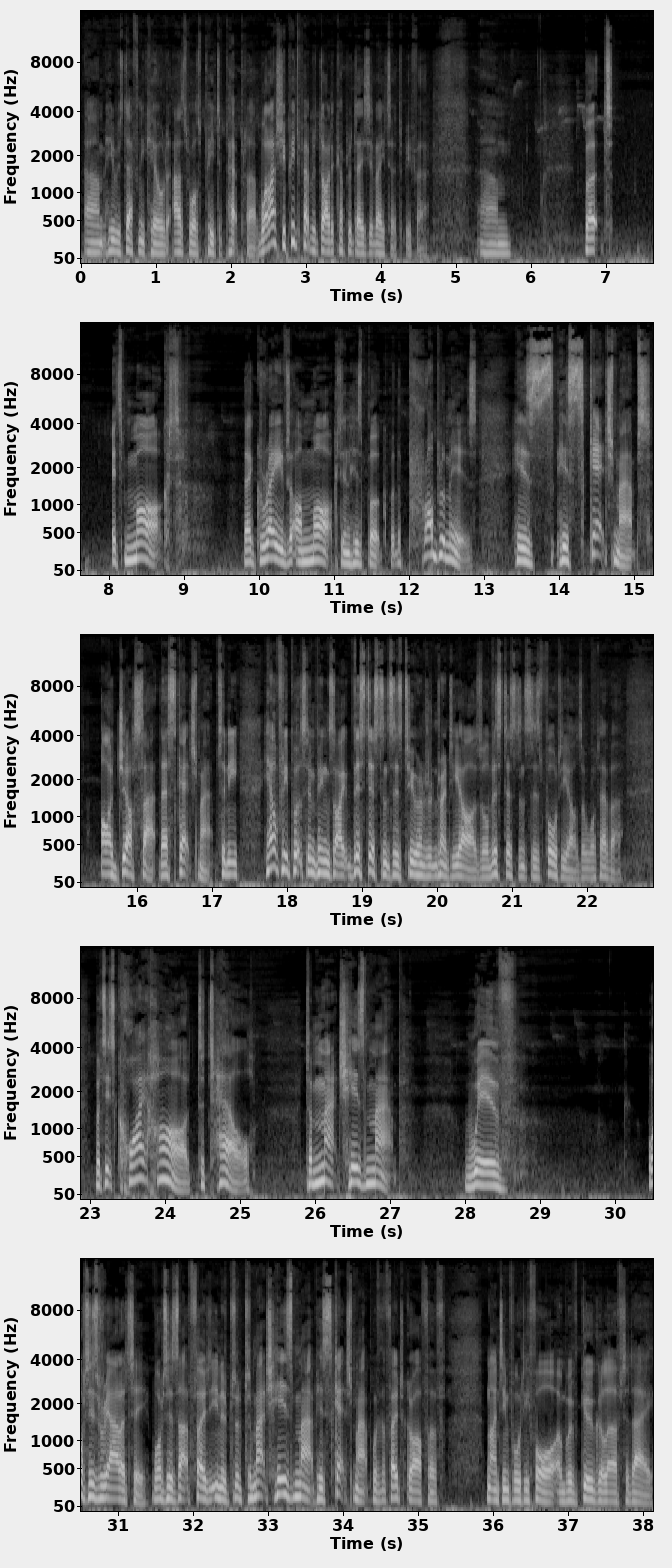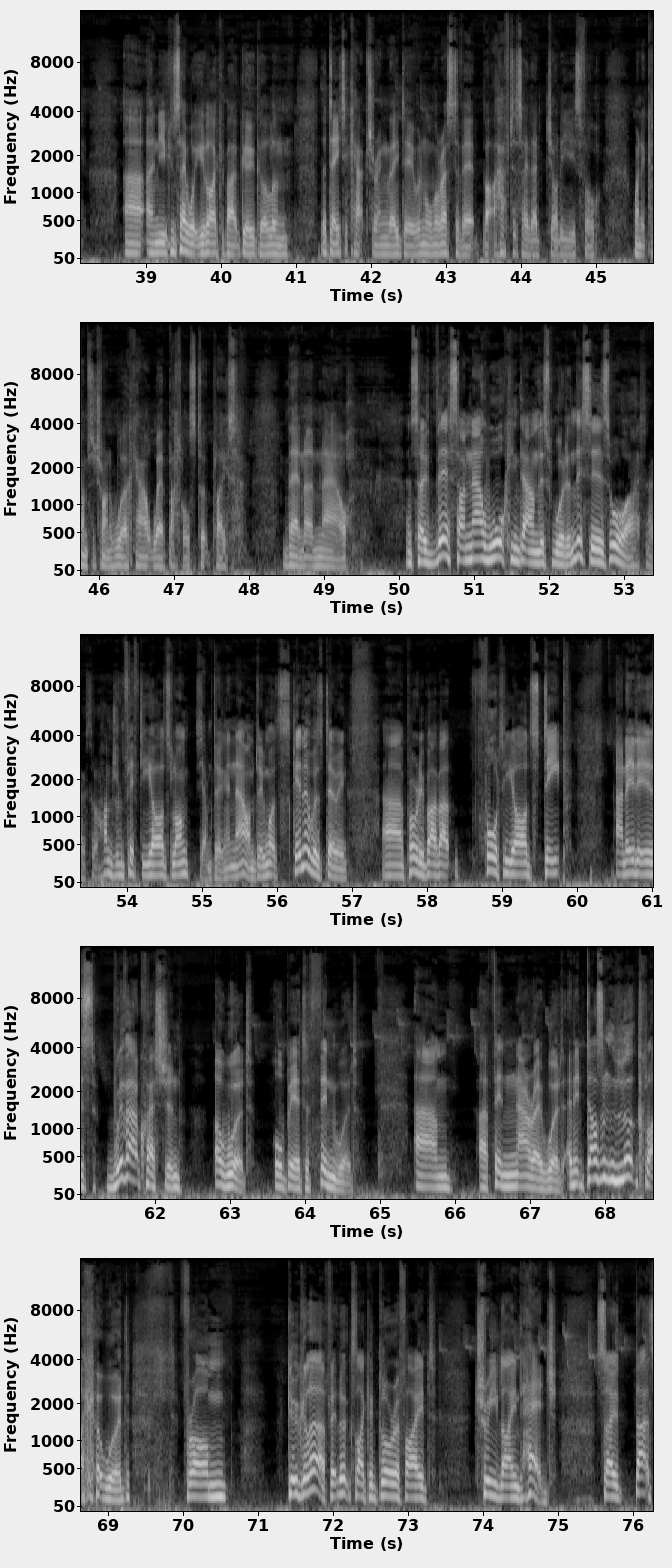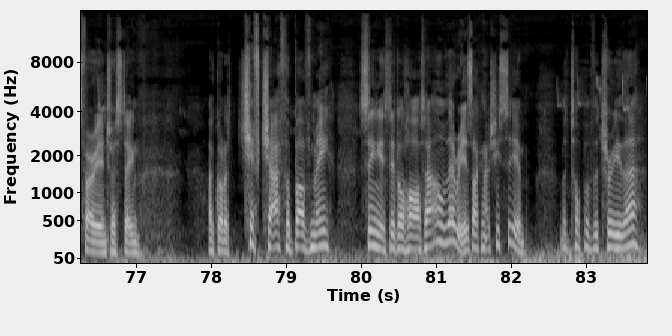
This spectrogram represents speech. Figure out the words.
Um, he was definitely killed, as was Peter Pepler. Well, actually, Peter Pepler died a couple of days later, to be fair. Um, but it's marked. Their graves are marked in his book. But the problem is, his his sketch maps are just that. They're sketch maps. And he, he helpfully puts in things like this distance is 220 yards or this distance is 40 yards or whatever. But it's quite hard to tell, to match his map with what is reality? What is that photo? You know, to, to, match his map, his sketch map, with the photograph of 1944 and with Google Earth today. Uh, and you can say what you like about Google and the data capturing they do and all the rest of it, but I have to say they're jolly useful when it comes to trying to work out where battles took place then and now. And so this, I'm now walking down this wood, and this is, oh, I don't know, sort of 150 yards long. See, I'm doing it now. I'm doing what Skinner was doing, uh, probably by about 40 yards deep. And it is, without question, a wood, albeit a thin wood. Um, a thin, narrow wood, and it doesn't look like a wood from Google Earth. It looks like a glorified tree-lined hedge. So that's very interesting. I've got a chiff chaff above me, singing its little heart out. Oh, there he is. I can actually see him on the top of the tree there,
